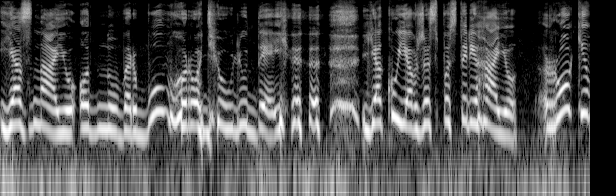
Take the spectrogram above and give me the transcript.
Я знаю одну вербу в городі у людей, яку я вже спостерігаю. Років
